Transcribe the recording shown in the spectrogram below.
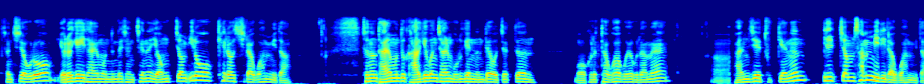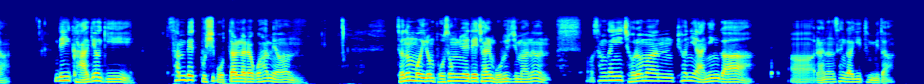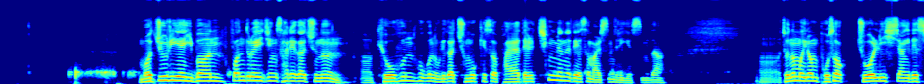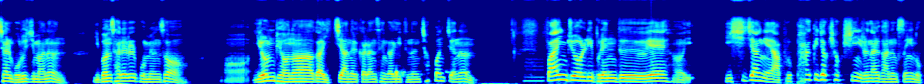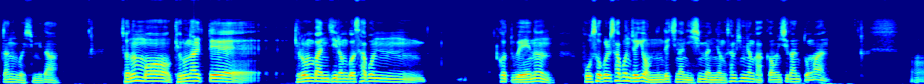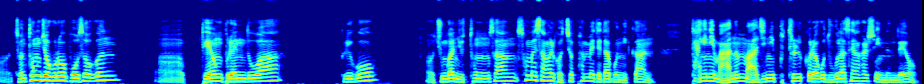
전체적으로 여러 개의 다이아몬드인데 전체는 0.15 캐럿이라고 합니다. 저는 다이아몬드 가격은 잘 모르겠는데 어쨌든 뭐 그렇다고 하고요. 그 다음에 어, 반지의 두께는 1.3mm라고 합니다. 근데 이 가격이 395달러라고 하면 저는 뭐 이런 보석류에 대해 잘 모르지만은 어, 상당히 저렴한 편이 아닌가 어, 라는 생각이 듭니다. 머주리의 이번 펀드레이징 사례가 주는 어, 교훈 혹은 우리가 주목해서 봐야 될 측면에 대해서 말씀드리겠습니다. 어, 저는 뭐 이런 보석 주얼리 시장에 대해서 잘 모르지만은 이번 사례를 보면서 어, 이런 변화가 있지 않을까라는 생각이 드는 첫 번째는 파인 주얼리 브랜드의 어, 이- 이 시장에 앞으로 파괴적 혁신이 일어날 가능성이 높다는 것입니다. 저는 뭐 결혼할 때 결혼 반지 이런 거 사본 것 외에는 보석을 사본 적이 없는데 지난 20몇 년, 30년 가까운 시간 동안 어, 전통적으로 보석은 어, 대형 브랜드와 그리고 어, 중간 유통상 소매상을 거쳐 판매되다 보니까 당연히 많은 마진이 붙을 거라고 누구나 생각할 수 있는데요.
